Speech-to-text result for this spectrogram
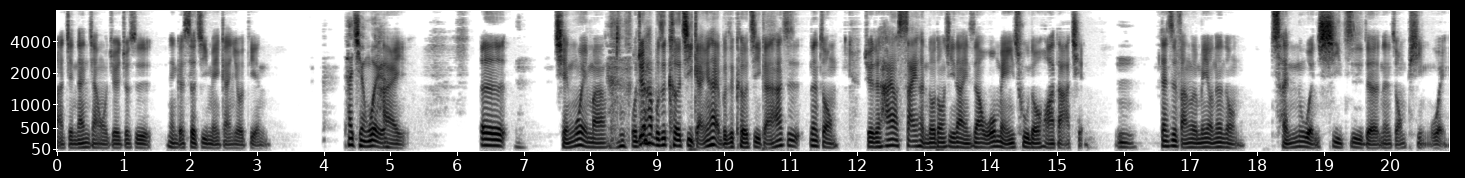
啊，简单讲，我觉得就是那个设计美感有点太前卫了，太呃前卫吗？我觉得它不是科技感，因为它也不是科技感，它是那种觉得它要塞很多东西，让你知道我每一处都花大钱，嗯，但是反而没有那种沉稳细致的那种品味。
